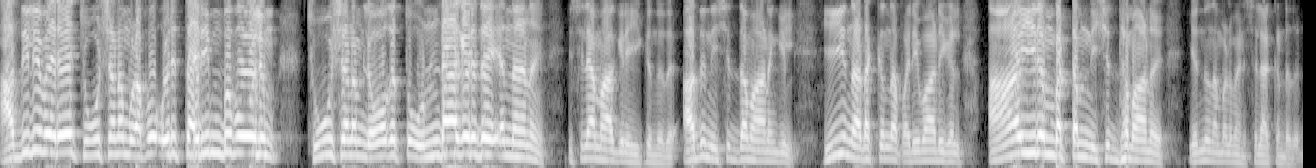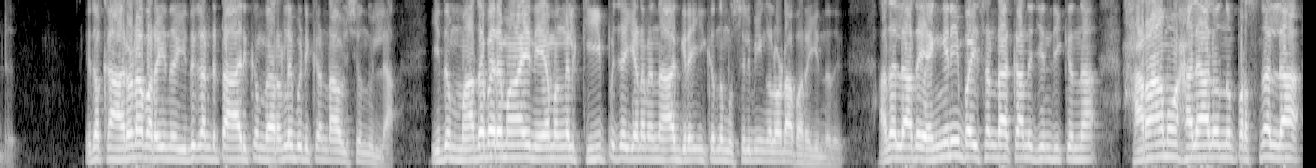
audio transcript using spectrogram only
അതിൽ വരെ ചൂഷണം അപ്പോൾ ഒരു തരിമ്പ് പോലും ചൂഷണം ലോകത്ത് ഉണ്ടാകരുത് എന്നാണ് ഇസ്ലാം ആഗ്രഹിക്കുന്നത്. അത് നിഷിദ്ധമാണെങ്കിൽ ഈ നടക്കുന്ന പരിപാടികൾ ആയിരം വട്ടം നിഷിദ്ധമാണ് എന്ന് നമ്മൾ മനസ്സിലാക്കേണ്ടതുണ്ട്. ഇതൊക്കെ ആരോടാ പറയുന്നത്? ഇത് കണ്ടിട്ട് ആർക്കും വിരൽ പിടിക്കേണ്ട ആവശ്യമൊന്നുമില്ല. ഇത് മതപരമായ നിയമങ്ങൾ കീപ്പ് ചെയ്യണമെന്ന് ആഗ്രഹിക്കുന്ന മുസ്ലിമീങ്ങളോടാ പറയുന്നത്. അതല്ലാതെ എങ്ങനെയും പൈസ ഉണ്ടാക്കാമെന്ന് ചിന്തിക്കുന്ന ഹറാമോ ഹലാലോ ഒന്നും പ്രശ്നമല്ല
